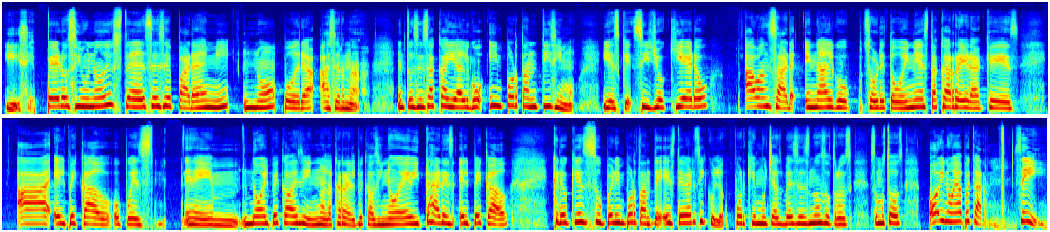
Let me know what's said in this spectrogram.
Y dice, pero si uno de ustedes se separa de mí, no podrá hacer nada. Entonces acá hay algo importantísimo y es que si yo quiero avanzar en algo, sobre todo en esta carrera que es a el pecado, o pues em, no el pecado en sí, no la carrera del pecado, sino evitar el pecado, creo que es súper importante este versículo, porque muchas veces nosotros somos todos, hoy no voy a pecar, sí,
